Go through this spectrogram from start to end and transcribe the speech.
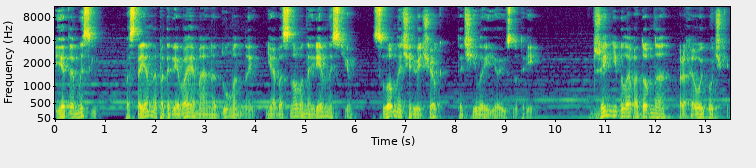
И эта мысль постоянно подогреваемая надуманной, необоснованной ревностью, словно червячок точила ее изнутри. Дженни была подобна пороховой бочке.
